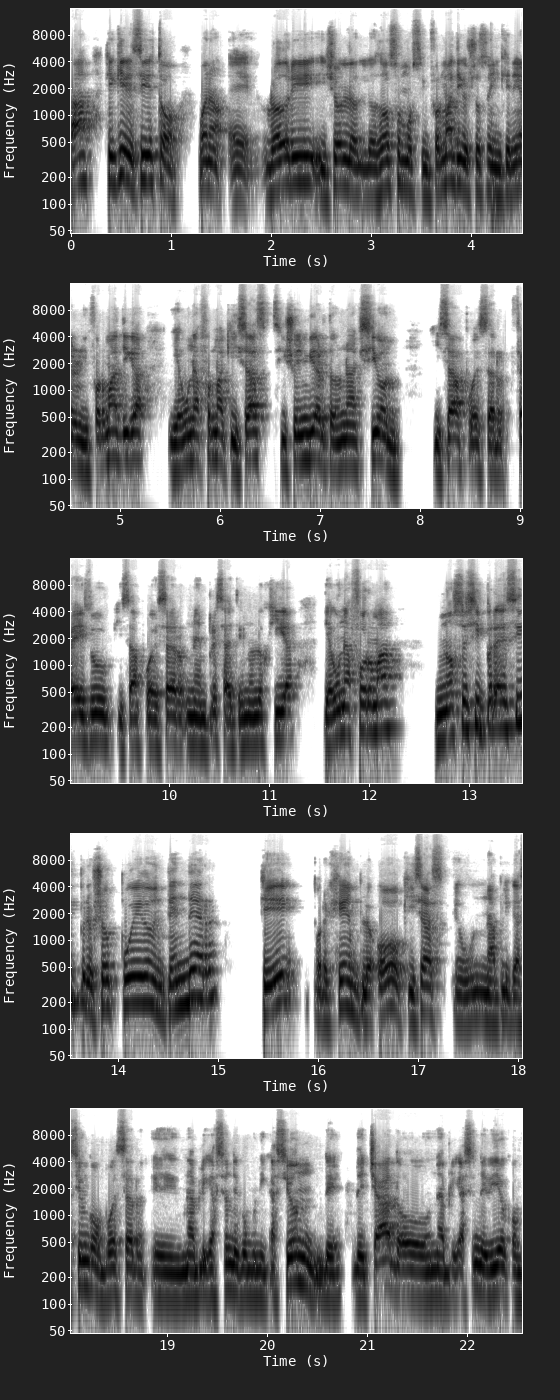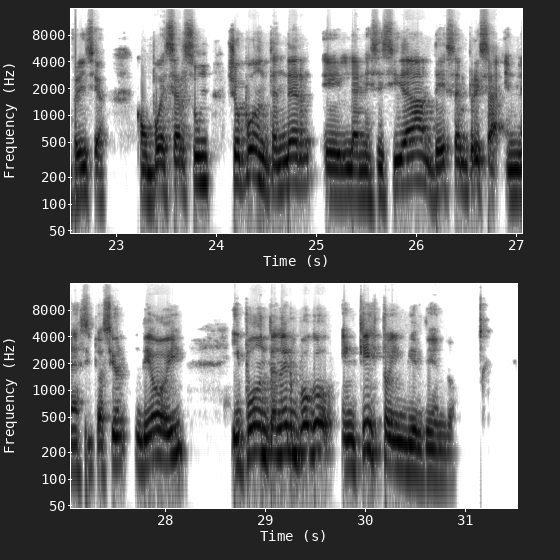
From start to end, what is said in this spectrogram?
¿Ah? ¿Qué quiere decir esto? Bueno, eh, Rodri y yo los, dos somos informáticos, yo soy ingeniero en informática y de alguna forma quizás si yo invierto en una acción, quizás puede ser Facebook, quizás puede ser una empresa de tecnología, de alguna forma no sé si predecir, pero yo puedo entender que, por ejemplo, o quizás una aplicación como puede ser eh, una aplicación de comunicación de, chat o una aplicación de videoconferencia como puede ser Zoom, yo puedo entender eh, la necesidad de esa empresa en la situación de hoy y puedo entender un poco en qué estoy invirtiendo.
